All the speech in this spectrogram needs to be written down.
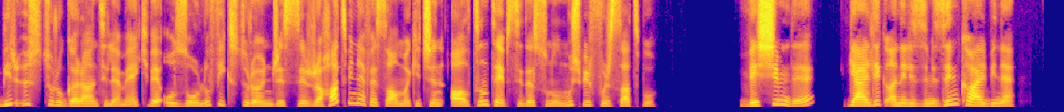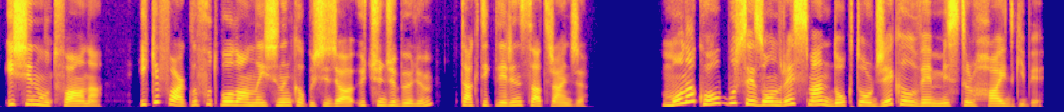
Bir üst turu garantilemek ve o zorlu fikstür öncesi rahat bir nefes almak için altın tepside sunulmuş bir fırsat bu. Ve şimdi geldik analizimizin kalbine, işin mutfağına. İki farklı futbol anlayışının kapışacağı üçüncü bölüm, taktiklerin satrancı. Monaco bu sezon resmen Dr. Jekyll ve Mr. Hyde gibi.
